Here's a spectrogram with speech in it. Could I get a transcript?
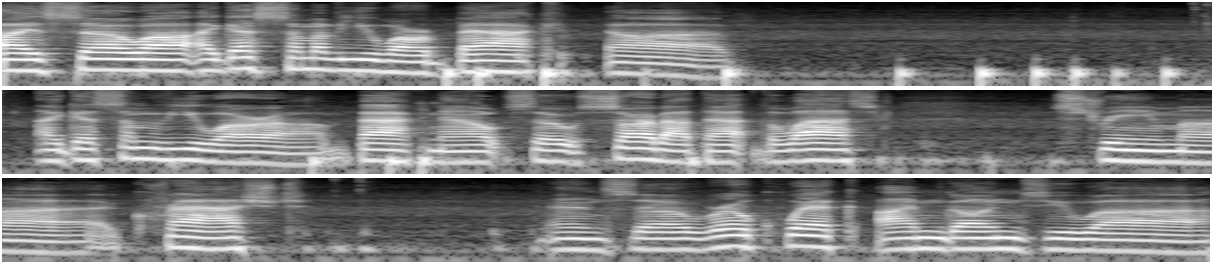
Guys, so uh, I guess some of you are back. Uh, I guess some of you are uh, back now. So sorry about that. The last stream uh, crashed, and so real quick, I'm going to uh,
